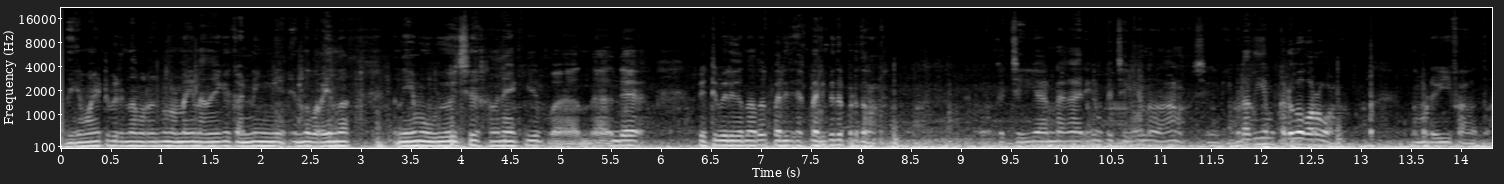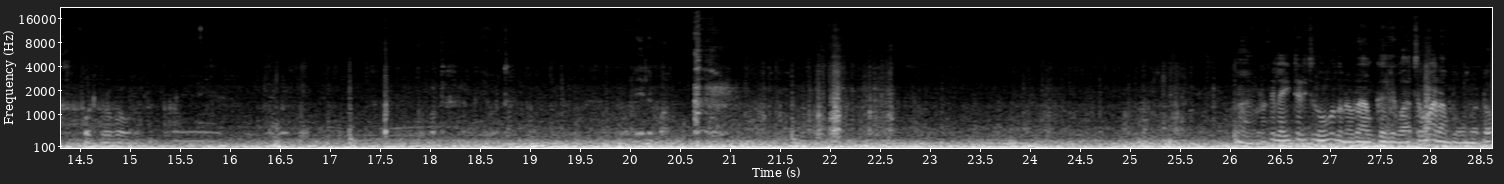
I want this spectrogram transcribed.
അധികമായിട്ട് വരുന്ന മൃഗങ്ങളുണ്ടെങ്കിൽ അതിനേക്ക് കണ്ണിങ് എന്ന് പറയുന്ന നിയമം ഉപയോഗിച്ച് അതിനേക്ക് അതിന്റെ പെറ്റ് പെരുകുന്നത് പരി പരിമിതപ്പെടുത്തണം. അതൊക്കെ ചെയ്യേണ്ട കാര്യങ്ങളൊക്കെ ചെയ്യേണ്ടതാണ്. പക്ഷേ ഇവിടെ അധികം കടുവ കുറവാണ്. നമ്മുടെ ഈ ഭാഗത്ത്. ഫോർട്ട് ഭാഗത്ത് ലൈറ്റ് അടിച്ച് നോക്കുന്നുണ്ട്. അവിടെ ആൾക്കാർ വാച്ചർമാരാന്ന് തോന്നുന്നു കേട്ടോ.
